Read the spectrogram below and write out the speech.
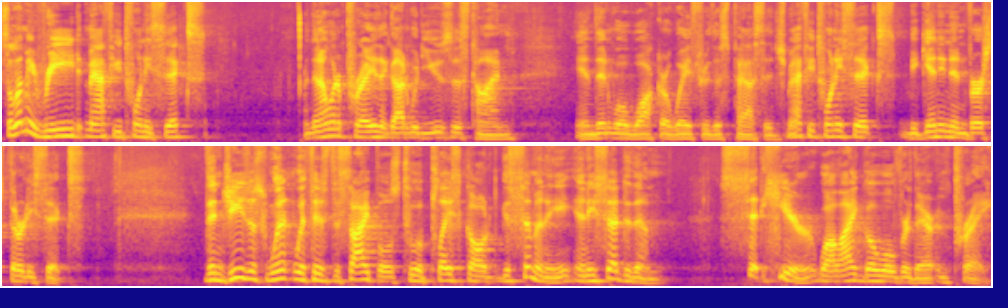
So let me read Matthew 26, and then I want to pray that God would use this time, and then we'll walk our way through this passage. Matthew 26, beginning in verse 36. Then Jesus went with his disciples to a place called Gethsemane, and he said to them, Sit here while I go over there and pray.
